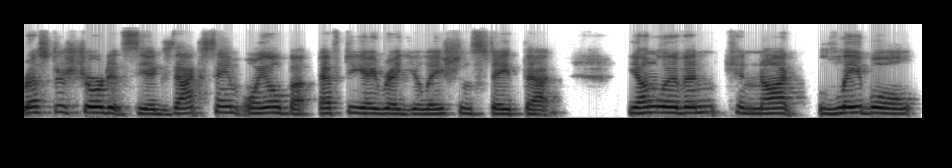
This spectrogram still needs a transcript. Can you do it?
rest assured it's the exact same oil, but FDA regulations state that Young Living cannot label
